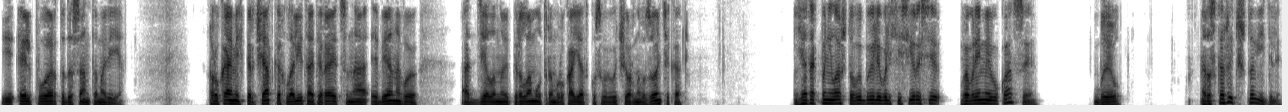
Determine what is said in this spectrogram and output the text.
и Эль-Пуэрто де Санта-Мария. Руками в перчатках Лолита опирается на эбеновую, отделанную перламутром рукоятку своего черного зонтика. «Я так поняла, что вы были в Альхисиросе во время эвакуации?» «Был». «Расскажите, что видели?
